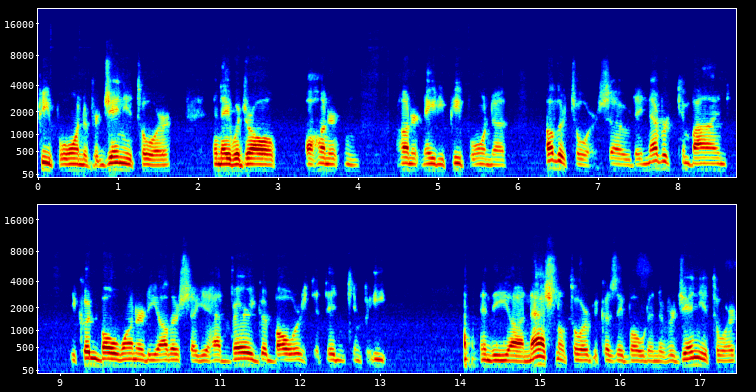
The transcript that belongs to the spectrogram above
people on the Virginia tour, and they would draw 100 and 180 people on the other tour. So they never combined. You couldn't bowl one or the other. So you had very good bowlers that didn't compete in the uh, national tour because they bowled in the Virginia tour,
